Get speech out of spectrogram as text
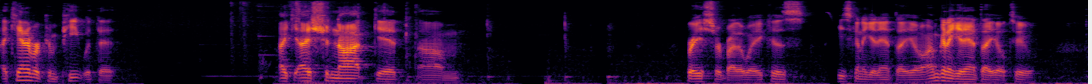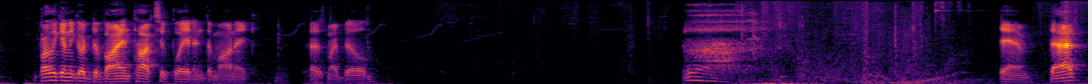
I can't ever compete with it. I, I should not get um, Bracer, by the way, because he's going to get anti-heal. I'm going to get anti-heal, too. I'm probably going to go Divine, Toxic Blade, and Demonic as my build. Damn, that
